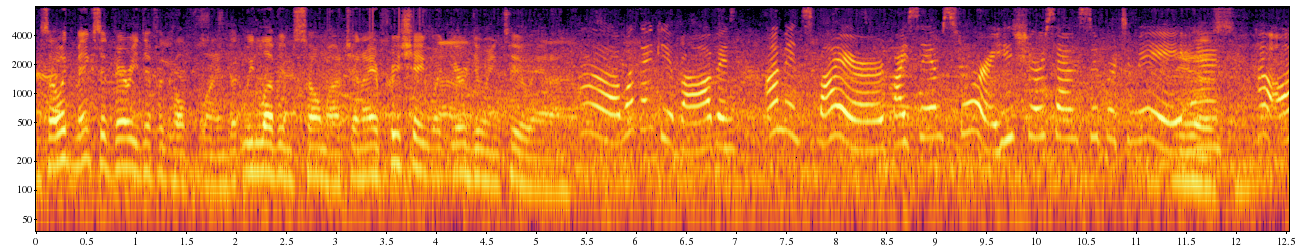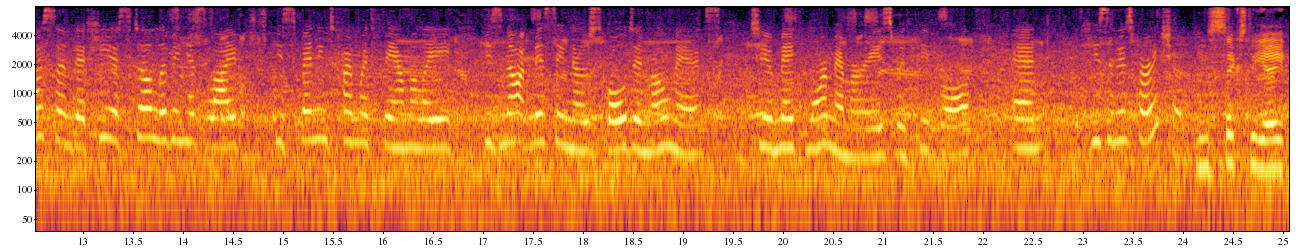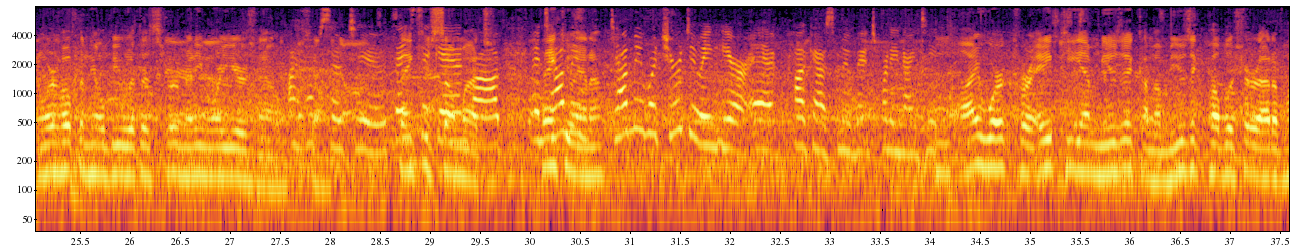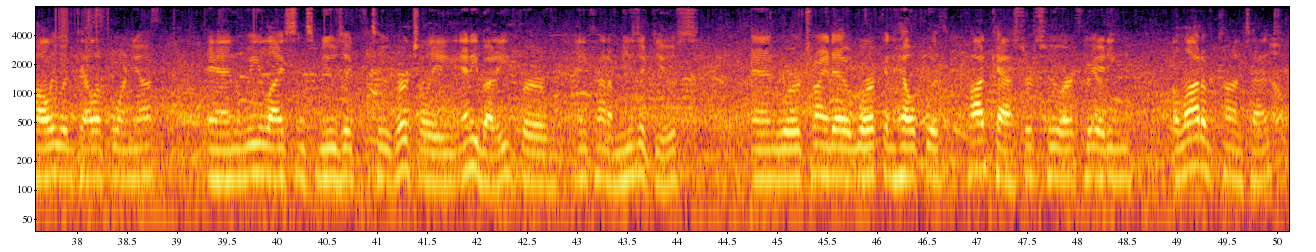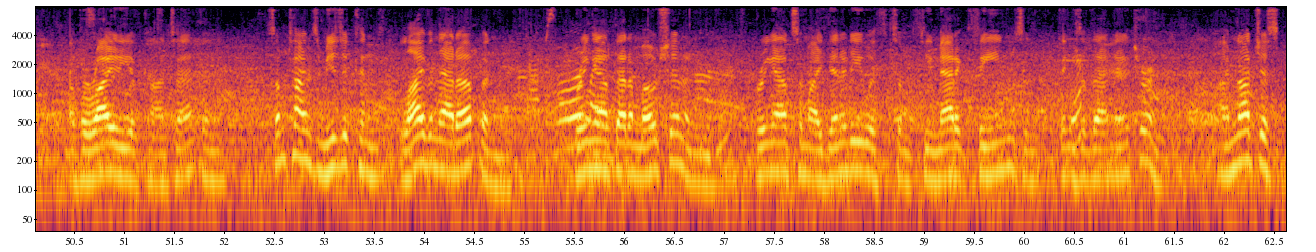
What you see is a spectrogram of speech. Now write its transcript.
So it makes it very difficult for him, but we love him so much, and I appreciate what you're doing too, Anna. Oh, well, thank you, Bob. And I'm inspired by Sam's story. He sure sounds super to me. Yes. And how awesome that he is still living his life. He's spending time with family. He's not missing those golden moments to make more memories with people. And he's an inspiration. He's 68, and we're hoping he'll be with us for many more years now. I hope so too. Thank Thanks you so again, much. Bob. And Thank tell you, me, Anna. tell me what you're doing here at Podcast Movement 2019. I work for APM Music. I'm a music publisher out of Hollywood, California, and we license music to virtually anybody for any kind of music use. And we're trying to work and help with podcasters who are creating a lot of content, a variety of content, and sometimes music can liven that up and Absolutely. bring out that emotion and bring out some identity with some thematic themes and things of that nature. And I'm not just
